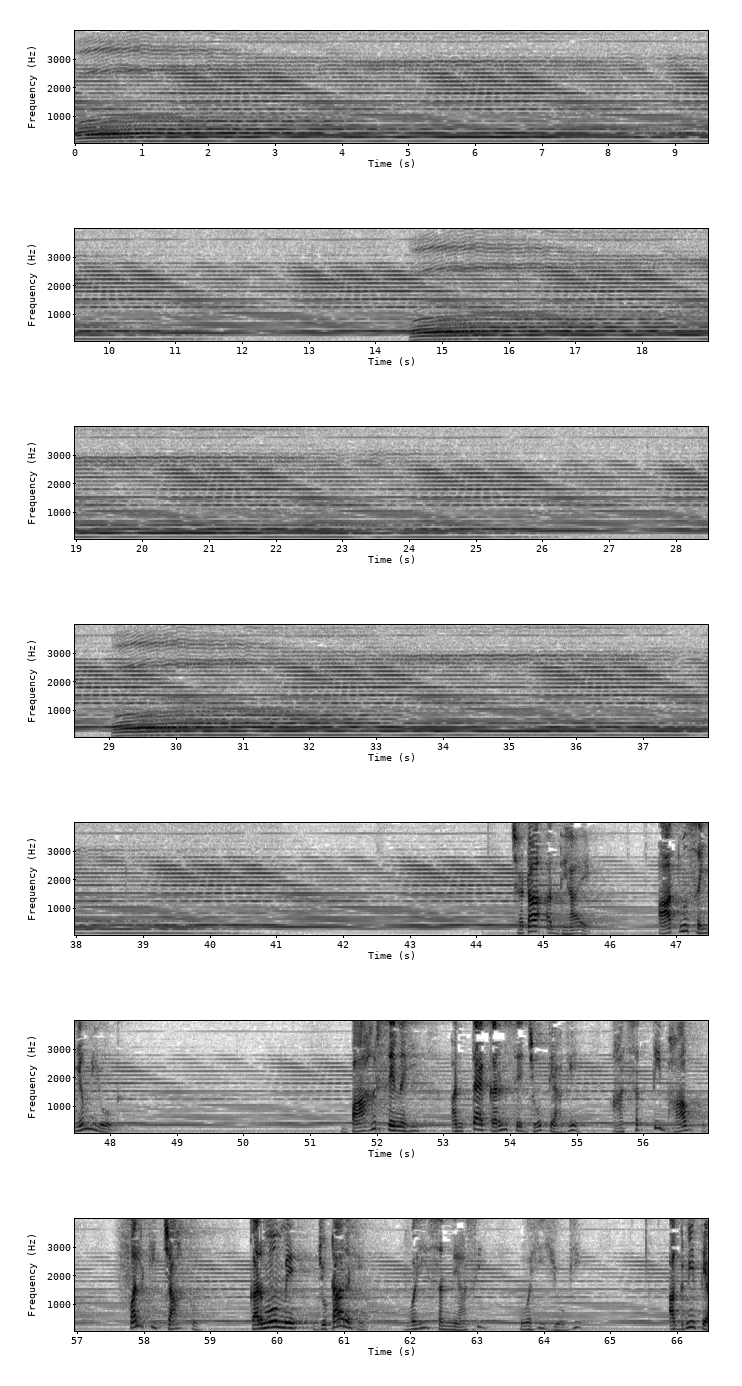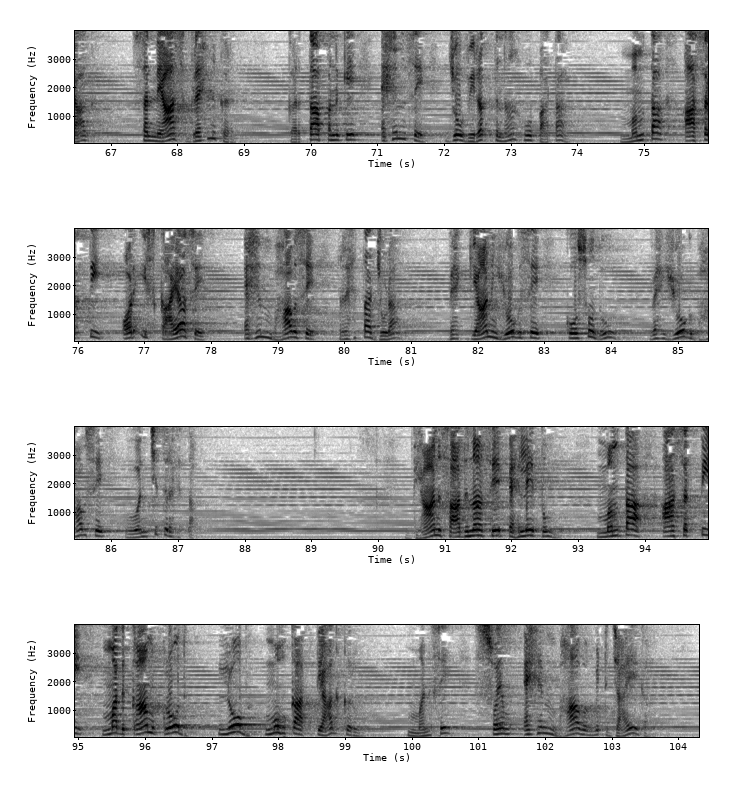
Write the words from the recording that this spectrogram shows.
ॐ छठा अध्याय आत्म संयम योग। बाहर से नहीं, अंतःकरण से जो त्यागे, आसक्ति भाव को, फल की चाह को, कर्मों में जुटा रहे, वही सन्यासी, वही योगी। अग्नि त्याग सन्यास ग्रहण कर, कर्तापन के अहम से जो विरक्त ना हो पाता ममता, आसक्ति और इस काया से, अहम भाव से रहता जुड़ा। वह ज्ञान योग से कोसों दूर, वह योग भाव से वंचित रहता। ध्यान साधना से पहले तुम, ममता, आसक्ति, मद, काम, क्रोध, लोभ, मोह का त्याग करो। मन से स्वयं अहम भाव मिट जाएगा।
